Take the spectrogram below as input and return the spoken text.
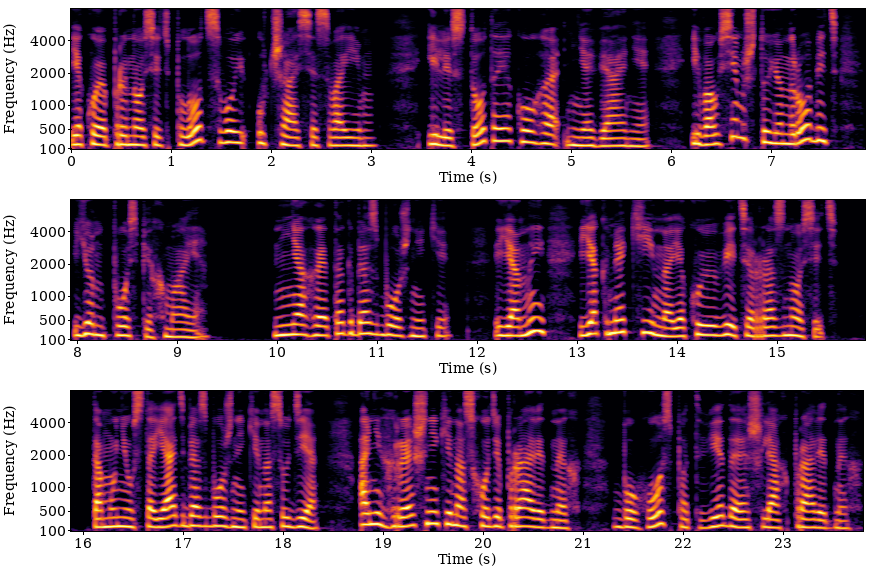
якое прыносіць плод свой у часе сваім, і лістота якога не вяне, і ва ўсім, што ён робіць, ён поспех мае. Не гэтак бязбожнікі. Яны, як мякіна, якую вецер разносіць. Таму не ўстаяць бязбожнікі на судзе, ані грэшнікі на сходзе праведных, бо Господ ведае шлях праведных,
